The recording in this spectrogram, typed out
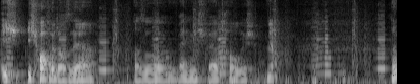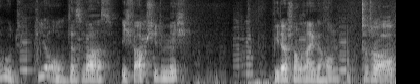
ich, ich hoffe doch sehr. Also, wenn nicht, wäre traurig. Ja. Na gut. Jo. Das war's. Ich verabschiede mich wieder schon reingehauen. Ciao, ciao.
